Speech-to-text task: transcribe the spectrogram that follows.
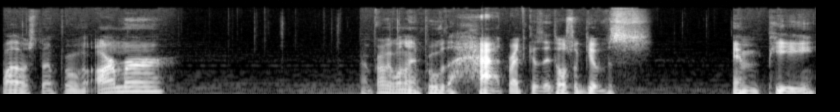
what else to improve armor? I probably want to improve the hat, right? Because it also gives MP.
